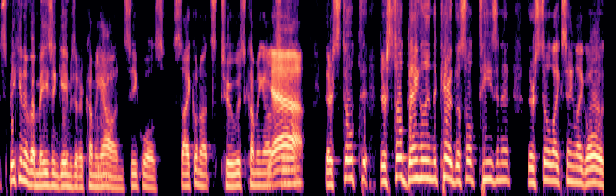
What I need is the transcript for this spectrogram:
Speaking of amazing games that are coming out and sequels, Psychonauts 2 is coming out Yeah. soon. They're still t- they're still dangling the carrot. They're still teasing it. They're still like saying like, "Oh,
